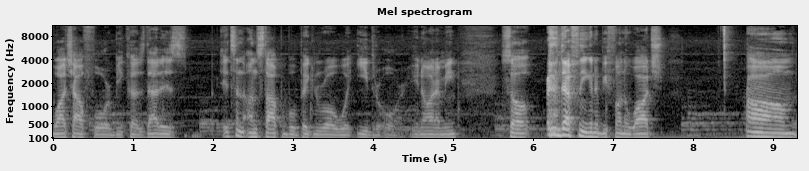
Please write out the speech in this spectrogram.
watch out for because that is it's an unstoppable pick and roll with either or. You know what I mean? So definitely going to be fun to watch. Um,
